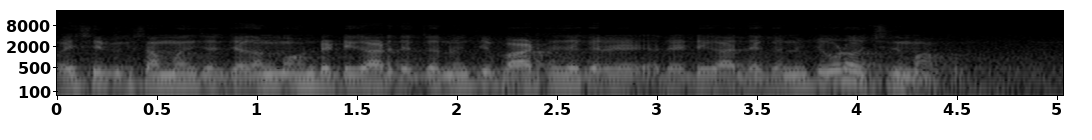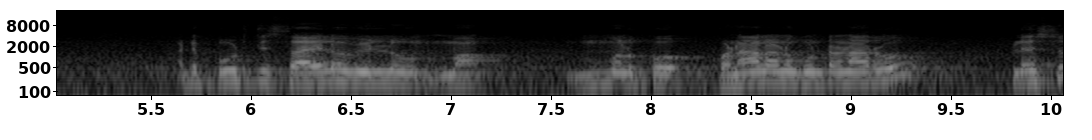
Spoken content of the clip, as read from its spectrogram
వైసీపీకి సంబంధించిన జగన్మోహన్ రెడ్డి గారి దగ్గర నుంచి భారతీయ దగ్గర రెడ్డి గారి దగ్గర నుంచి కూడా వచ్చింది మాకు. అంటే పూర్తి స్థాయిలో వీళ్ళు మా మమ్మల్ని కొ కొనాలనుకుంటున్నారు ప్లస్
